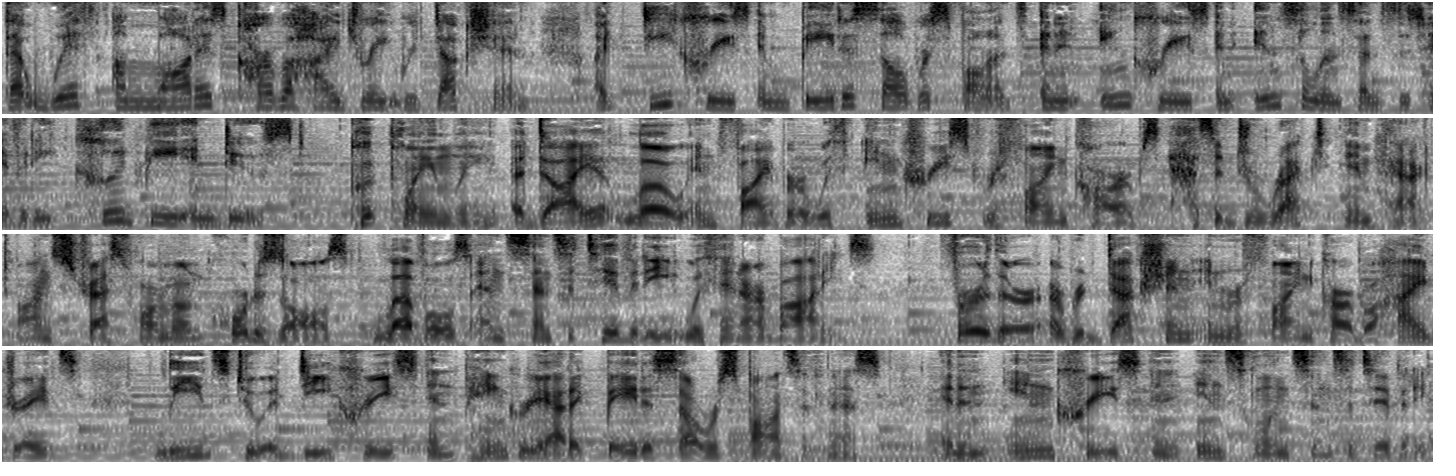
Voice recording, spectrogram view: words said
that with a modest carbohydrate reduction, a decrease in beta cell response and an increase in insulin sensitivity could be induced. Put plainly, a diet low in fiber with increased refined carbs has a direct impact on stress hormone cortisol's levels and sensitivity within our bodies. Further, a reduction in refined carbohydrates leads to a decrease in pancreatic beta cell responsiveness and an increase in insulin sensitivity.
